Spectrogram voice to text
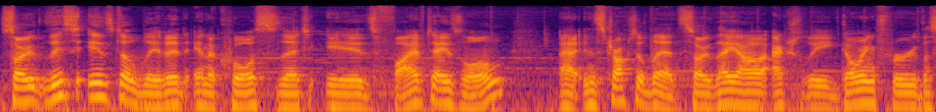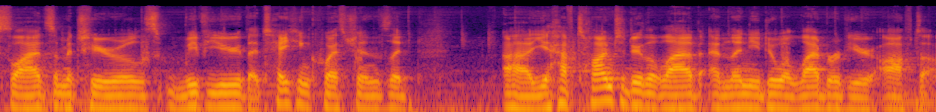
So this is delivered in a course that is five days long, uh, instructor led. So they are actually going through the slides and materials with you. They're taking questions. That uh, you have time to do the lab, and then you do a lab review after.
